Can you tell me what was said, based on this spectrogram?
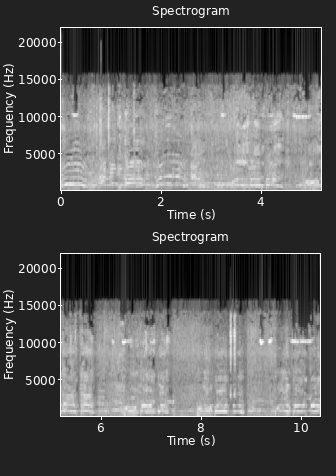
Duterte! Duterte! Duterte! Duterte! Duterte! Duterte!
